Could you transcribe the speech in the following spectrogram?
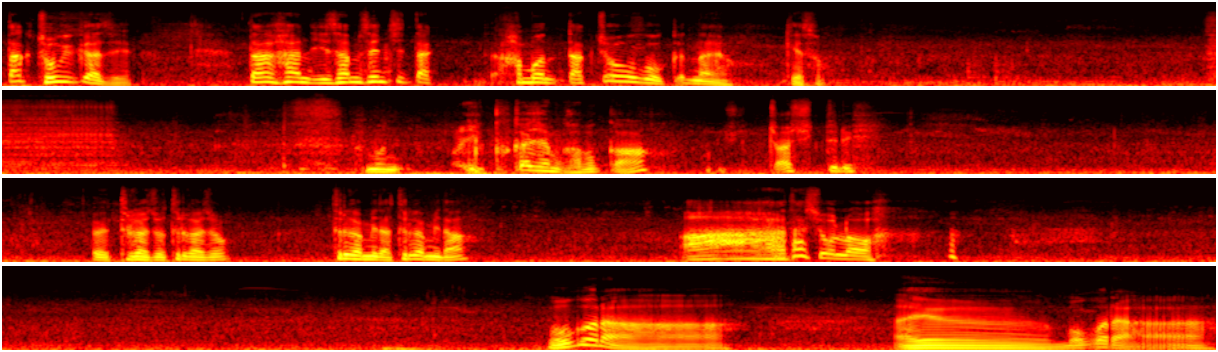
딱 저기까지. 딱 한 2, 3cm 딱 한번 딱 쪼고 끝나요. 계속. 한번 이 끝까지 한번 가볼까? 자식들이. 어, 들어가죠 들어가죠. 들어갑니다 들어갑니다. 아 다시 올라와. 먹어라. 아유 먹어라.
